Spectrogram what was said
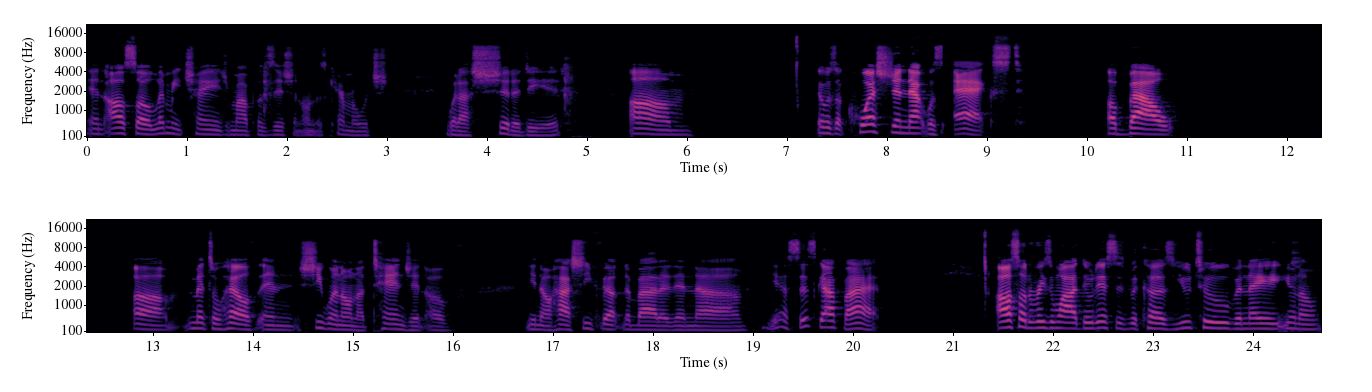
and also let me change my position on this camera which what I should have did. Um it was a question that was asked about um mental health and she went on a tangent of you know how she felt about it and uh yes this got fired also the reason why I do this is because YouTube and they, you know,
